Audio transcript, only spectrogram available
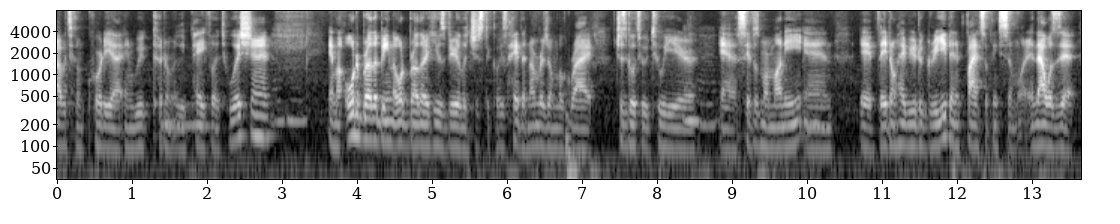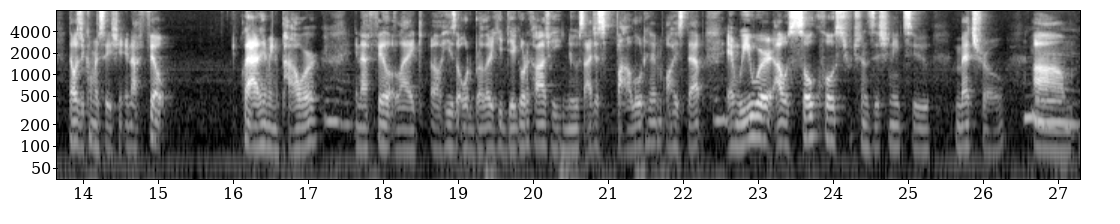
I went to Concordia and we couldn't really pay for the tuition. And my older brother, being the older brother, he was very logistical. He's like, hey, the numbers don't look right. Just go to a two year and save us more money. And if they don't have your degree, then find something similar. And that was it. That was the conversation. And I felt like I didn't have any power. Mm-hmm. And I felt like, oh, he's the older brother. He did go to college. He knew. So I just followed him all his step. Mm-hmm. And we were, I was so close to transitioning to Metro mm-hmm. um,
